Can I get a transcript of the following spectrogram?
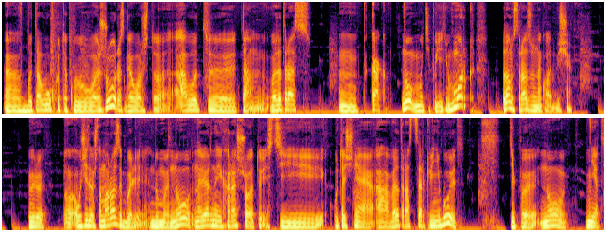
в бытовуху такую увожу разговор, что а вот э, там в этот раз как? Ну, мы типа едем в морг, потом сразу на кладбище. Говорю, «О, учитывая, что морозы были, думаю, ну, наверное, и хорошо. То есть, и уточняю, а в этот раз церкви не будет? Типа, ну, нет.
